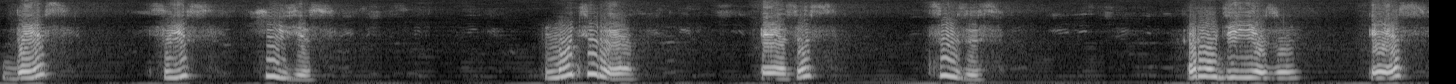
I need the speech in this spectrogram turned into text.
Дес, цис, хизис. Но тире. Эзес, цизис. Ре диезу. Эс,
